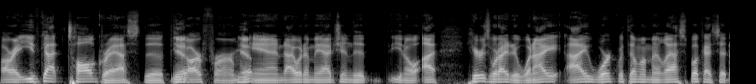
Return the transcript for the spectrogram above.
All right, you've got Tallgrass, the PR Yep. firm, Yep. and I would imagine that you know. I here's what I did when I I worked with them on my last book. I said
